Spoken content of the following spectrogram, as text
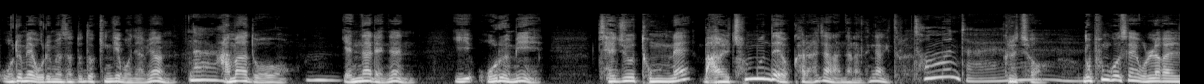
오름에 오르면서도 느낀 게 뭐냐면 네. 아마도 음. 옛날에는 이 오름이 제주 동네 마을 천문대 역할을 하지 않았나라는 생각이 들어요. 천문대. 그렇죠. 높은 곳에 올라갈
